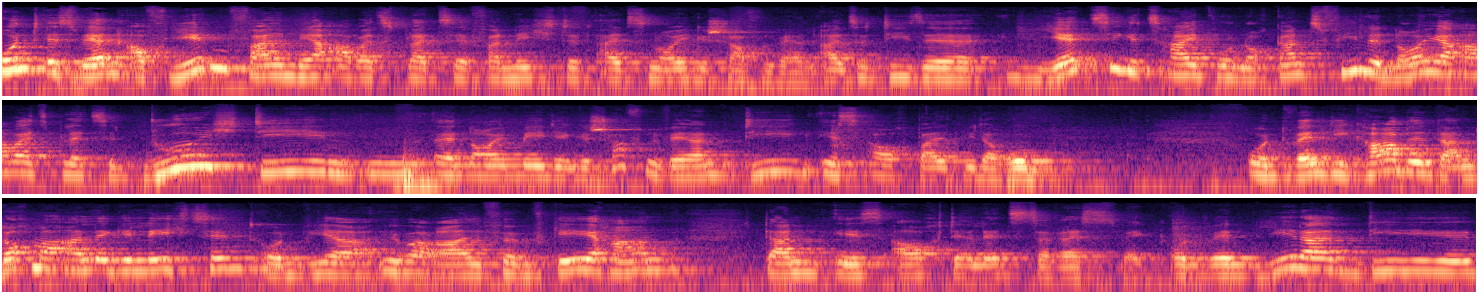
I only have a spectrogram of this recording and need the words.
Und es werden auf jeden Fall mehr Arbeitsplätze vernichtet, als neu geschaffen werden. Also diese jetzige Zeit, wo noch ganz viele neue Arbeitsplätze durch die äh, neuen Medien geschaffen werden, die ist auch bald wieder rum. Und wenn die Kabel dann doch mal alle gelegt sind und wir überall 5G haben, dann ist auch der letzte Rest weg. Und wenn jeder die,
